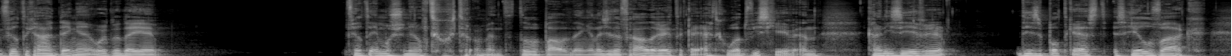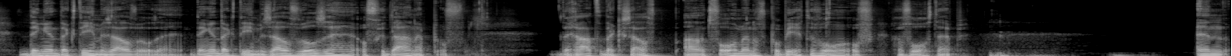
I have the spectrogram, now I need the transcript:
veel te graag dingen, waardoor dat je veel te emotioneel toegetrokken bent tot bepaalde dingen. En als je dat verhaal eruit dan kan je echt goed advies geven. En ik ga niet zeveren, deze podcast is heel vaak dingen dat ik tegen mezelf wil zeggen. Dingen dat ik tegen mezelf wil zeggen of gedaan heb, of de raad dat ik zelf aan het volgen ben of probeer te volgen of gevolgd heb. En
